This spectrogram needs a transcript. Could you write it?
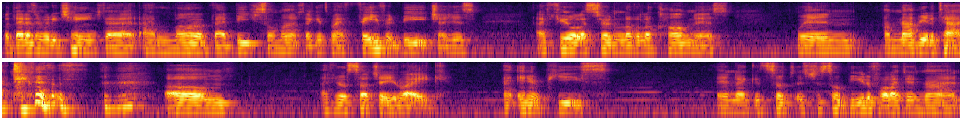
But that doesn't really change that I love that beach so much. Like it's my favorite beach. I just I feel a certain level of calmness when I'm not being attacked. um, I feel such a like an inner peace, and like it's so it's just so beautiful. Like there's not,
